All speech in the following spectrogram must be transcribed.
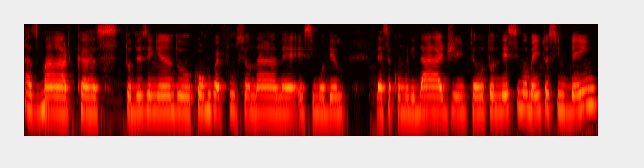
as marcas, estou desenhando como vai funcionar né, esse modelo dessa comunidade. Então eu estou nesse momento assim bem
